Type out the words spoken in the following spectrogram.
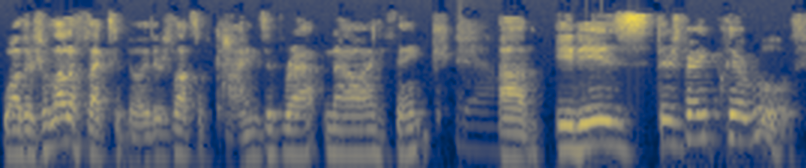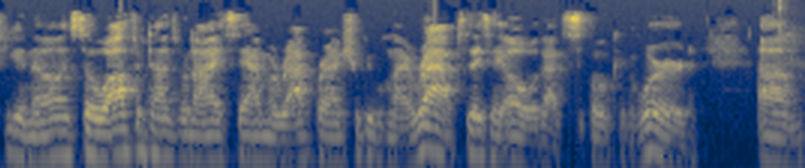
while there's a lot of flexibility, there's lots of kinds of rap now, I think. Yeah. Um, it is, there's very clear rules, you know, and so oftentimes when I say I'm a rapper and I show people my raps, they say, oh, that's spoken word. Um,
